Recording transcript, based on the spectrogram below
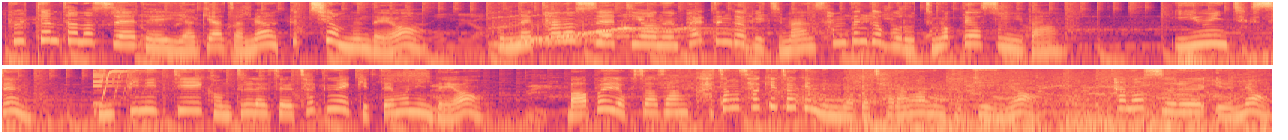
풀템 타노스에 대해 이야기하자면 끝이 없는데요. 본래 타노스의 tier는 8등급이지만 3등급으로 등록되었습니다. 이유인 즉슨 Infinity Gauntlet을 착용했기 때문인데요. 마블 역사상 가장 사기적인 능력을 자랑하는 무기이며 타노스를 일명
